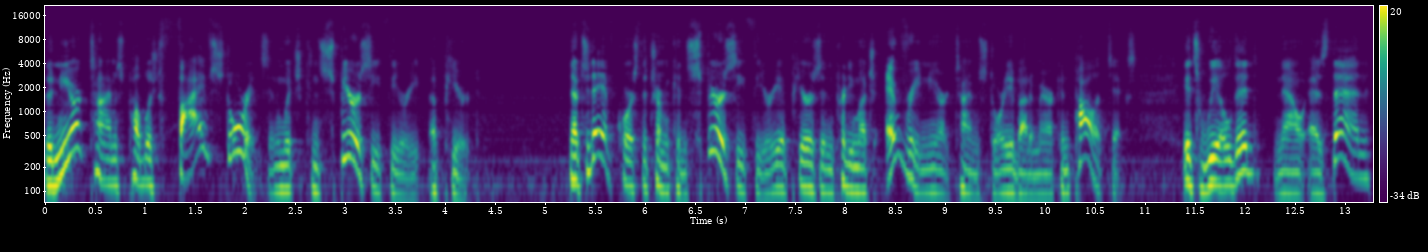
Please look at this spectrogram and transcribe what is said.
the New York Times published five stories in which conspiracy theory appeared. Now, today, of course, the term conspiracy theory appears in pretty much every New York Times story about American politics. It's wielded, now as then,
